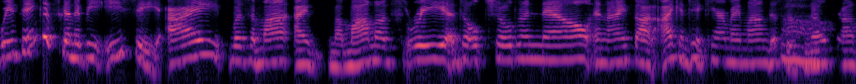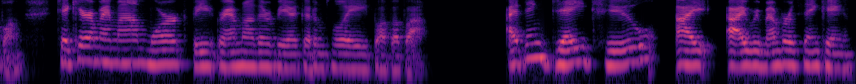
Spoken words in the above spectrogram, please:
We think it's going to be easy. I was a mom, I'm a mom of three adult children now, and I thought I can take care of my mom. This is ah. no Oh. problem. Take care of my mom, work, be a grandmother, be a good employee, blah, blah, blah. I think day two, I I remember thinking,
